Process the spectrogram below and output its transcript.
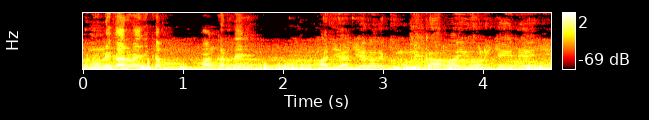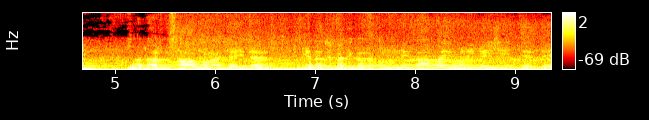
ਕਾਨੂੰਨੀ ਕਾਰਵਾਈ ਦੀ ਕੰਮ ਮੰਗ ਕਰਦੇ ਜੀ ਹਾਂਜੀ ਹਾਂਜੀ, ਇਹਨਾਂ ਦੀ ਕਾਨੂੰਨੀ ਕਾਰਵਾਈ ਹੋਣੀ ਚਾਹੀਦੀ ਹੈ ਜੀ। ਸਾਡਾ ਇਨਸਾਫ ਹੋਣਾ ਚਾਹੀਦਾ ਹੈ। ਇਹਨਾਂ ਤੇ ਪਹਿਲੀ ਗੱਲ ਕਾਨੂੰਨੀ ਕਾਰਵਾਈ ਹੋਣੀ ਚਾਹੀਦੀ ਚਾਹੀਦੀ ਹੈ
